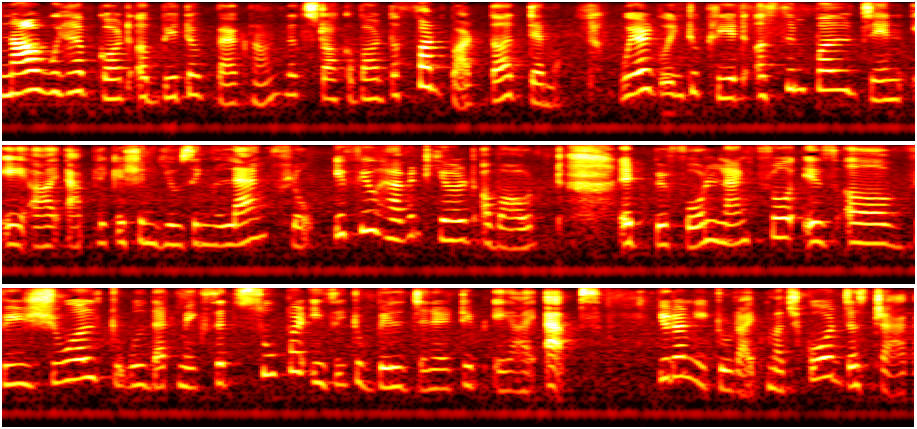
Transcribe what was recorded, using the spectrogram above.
now we have got a bit of background. Let's talk about the fun part the demo. We are going to create a simple gen ai application using langflow. If you haven't heard about it before langflow is a visual tool that makes it super easy to build generative ai apps. You don't need to write much code just drag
